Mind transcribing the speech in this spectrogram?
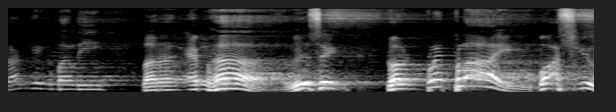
Dirangkai kembali bareng MH Music Don't Play Play Bos You.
